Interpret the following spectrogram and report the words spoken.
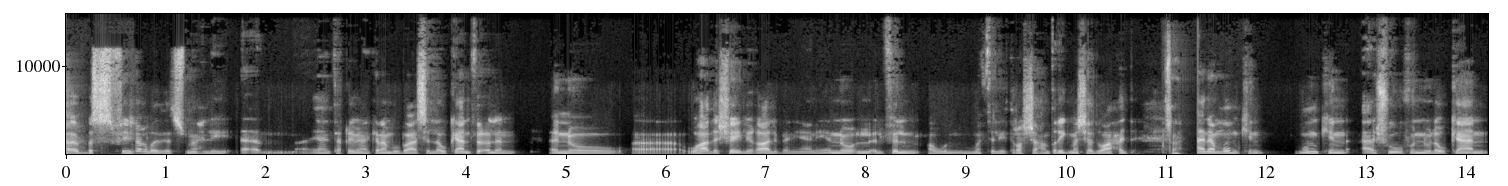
أه، بس في شغلة إذا تسمح لي يعني تقريبا كلام أبو باسل لو كان فعلا إنه أه، وهذا الشيء اللي غالبا يعني إنه الفيلم أو الممثل يترشح عن طريق مشهد واحد. صح. أنا ممكن ممكن أشوف إنه لو كان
